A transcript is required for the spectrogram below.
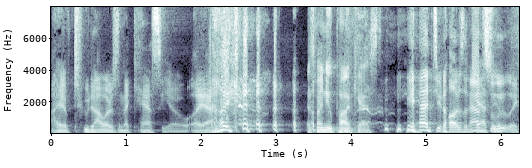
I have two dollars in a Casio. Uh, yeah, like That's my new podcast. yeah, two dollars in a Casio. absolutely.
